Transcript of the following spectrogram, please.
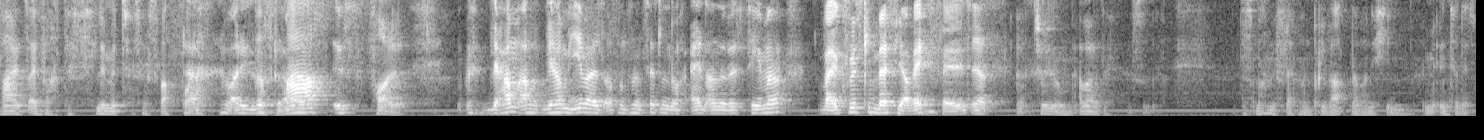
war jetzt einfach das Limit, das war voll. Ja, war das Luft raus. Maß ist voll. Wir haben, auch, wir haben jeweils auf unseren Zettel noch ein anderes Thema, weil Crystal Meth ja wegfällt. Ja, Entschuldigung, aber das, das machen wir vielleicht mal im Privaten, aber nicht im, im Internet.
